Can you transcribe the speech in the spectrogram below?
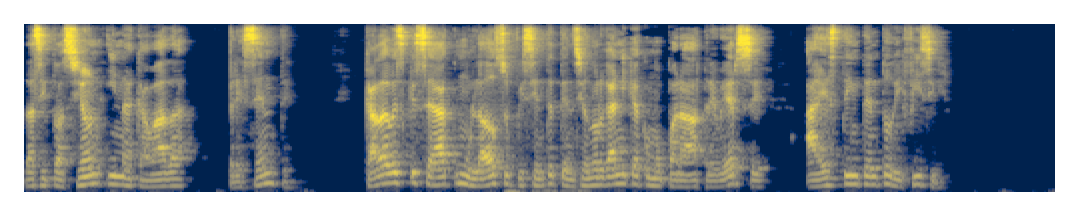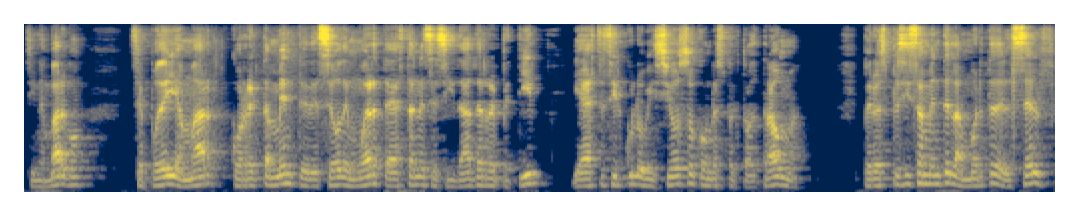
la situación inacabada presente. Cada vez que se ha acumulado suficiente tensión orgánica como para atreverse a este intento difícil. Sin embargo, se puede llamar correctamente deseo de muerte a esta necesidad de repetir y a este círculo vicioso con respecto al trauma, pero es precisamente la muerte del self,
